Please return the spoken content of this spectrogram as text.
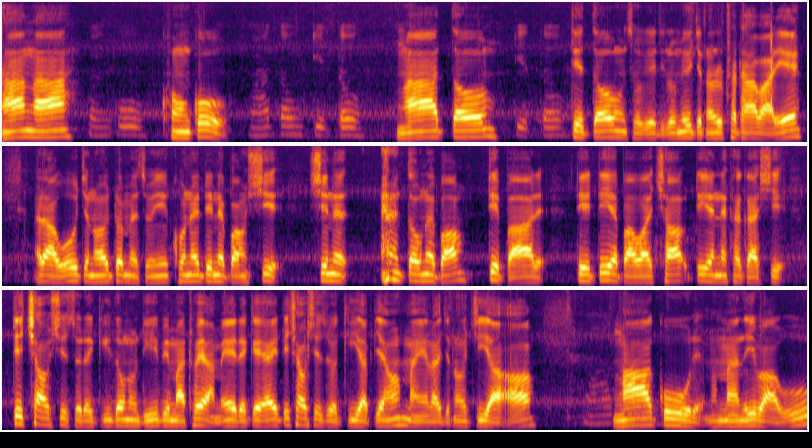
ငါငါ ခွန်ကို5 5ခွန်ကိုခွန်ကိုငါတော့တစ်တော့5 3တစ်တော့တစ်သုံးဆိုပြီးဒီလိုမျိုးကျွန်တော်တို့ထွက်ထားပါတယ်အဲ့ဒါကိုကျွန်တော်တို့တွက်မယ်ဆိုရင်9နဲ့1နဲ့ပေါင်း8 8နဲ့3နဲ့ပေါင်း1ပါတဲ့1 1ရဲ့ပါဝါ6 1ရဲ့နှစ်ခက်က8 168ဆိုတဲ့ကီးသုံးလုံးဒီအပြင်မှာထွက်ရမယ်တဲ့ကဲအဲ့168ဆိုတဲ့ကီးကပြန်အောင်မှန်ရလားကျွန်တော်ကြည့်ရအောင်59တဲ့မမှန်သေးပါဘူး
